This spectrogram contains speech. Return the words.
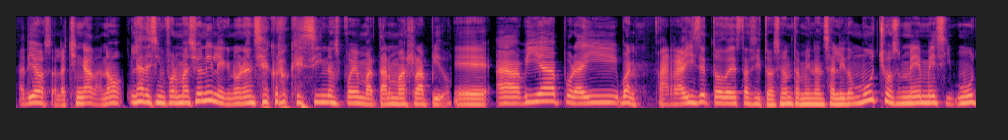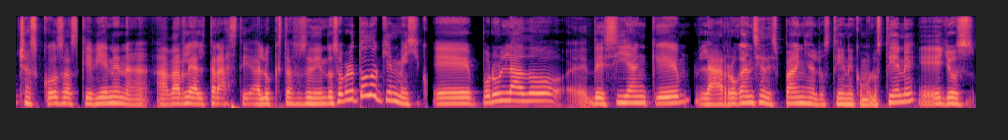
Adiós, a la chingada, no. La desinformación y la ignorancia creo que sí nos puede matar más rápido. Eh, había por ahí, bueno, a raíz de toda esta situación también han salido muchos memes y muchas cosas que vienen a, darle al traste a lo que está sucediendo, sobre todo aquí en México. Eh, por un lado, eh, decían que la arrogancia de España los tiene como los tiene. ellos,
